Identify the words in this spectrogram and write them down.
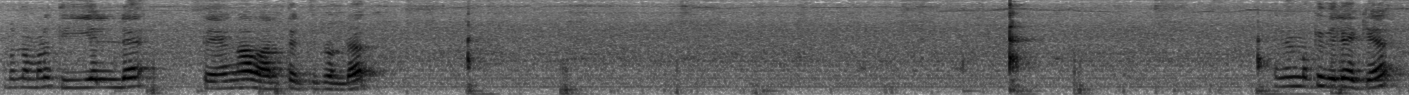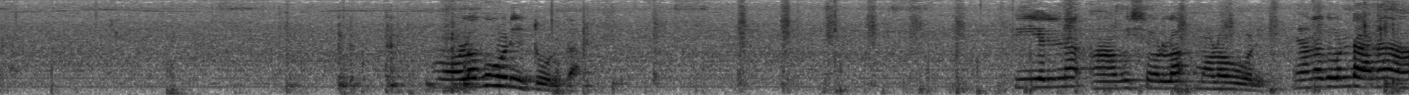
അപ്പം നമ്മൾ തീയലിന്റെ തേങ്ങ വറുത്തെടുത്തിട്ടുണ്ട്. ഇനി നമുക്കിതിലേക്ക് മുളക് പൊടി ഇട്ട് കൊടുക്കാം. തീയലിന് ആവശ്യമുള്ള മുളക് പൊടി. ഞാനതുകൊണ്ടാണ് ആ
